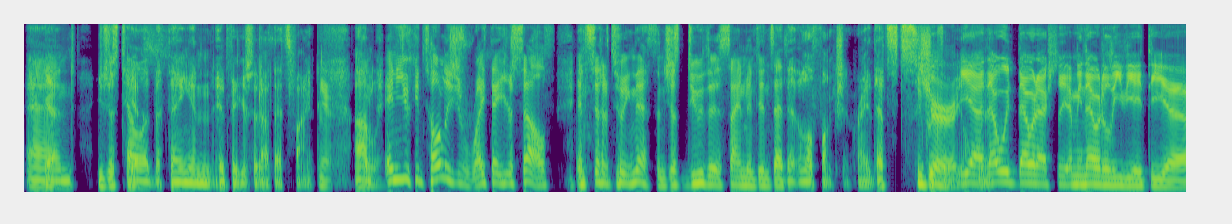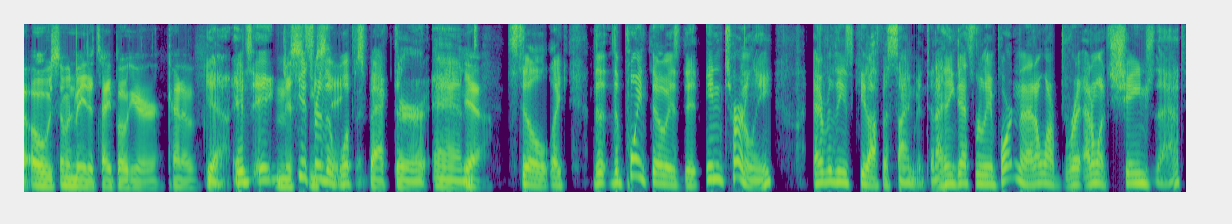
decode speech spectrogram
and you just tell Yes. it the thing, and it figures it out. That's fine. Yeah, Um, and you could totally just write that yourself instead of doing this, and just do the assignment inside that little function. Right? That's super. Sure. trivial, Yeah, right? that would that would actually. I mean, that would alleviate the uh, oh, someone made a typo here. Kind of. Yeah, it's it Mis- gets rid of the whoops but- factor, and Yeah. Still like the the point though is that internally everything's keyed off assignment, and I think that's really important. And I don't want to I don't want to change that.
